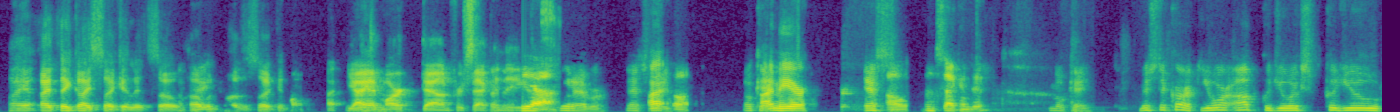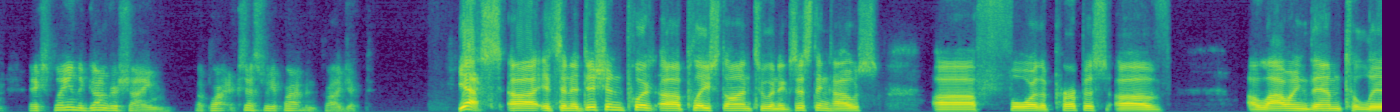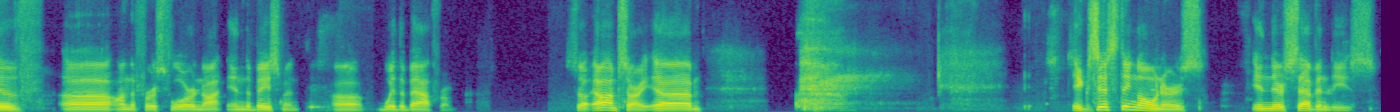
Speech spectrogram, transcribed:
I, I think I seconded, it, so I'll Okay. withdraw the second. Yeah, I had Mark down for seconding. yeah, Whatever. That's I- fine. Okay. I'm here. Yes. I'll second it. Okay. Mr. Kirk, you are up. Could you, ex- could you explain the Gundersheim apart, accessory apartment project? Yes, uh, it's an addition put uh, placed onto an existing house uh, for the purpose of allowing them to live uh, on the first floor, not in the basement, uh, with a bathroom. So, oh, I'm sorry. Um, existing owners in their 70s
